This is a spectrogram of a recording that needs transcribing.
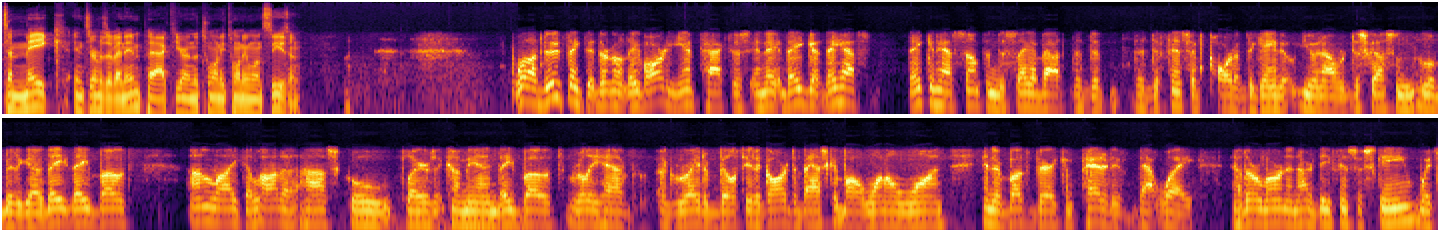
to make in terms of an impact here in the 2021 season? Well, I do think that they're going. They've already impacted us, and they they get they have they can have something to say about the de, the defensive part of the game that you and I were discussing a little bit ago. They they both, unlike a lot of high school players that come in, they both really have a great ability to guard the basketball one on one, and they're both very competitive that way. Now they're learning our defensive scheme, which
